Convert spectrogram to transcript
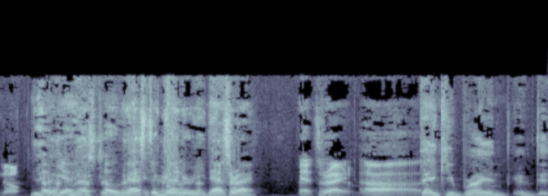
No. yeah, oh, yeah. Master. Oh, Master Gunnery. That's right. That's right. Uh, Thank you, Brian. Uh,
